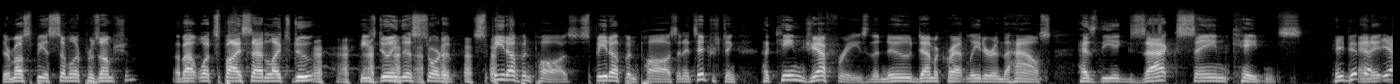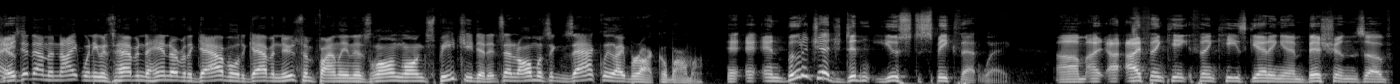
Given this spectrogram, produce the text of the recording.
There must be a similar presumption about what spy satellites do. He's doing this sort of speed up and pause, speed up and pause. And it's interesting. Hakeem Jeffries, the new Democrat leader in the House, has the exact same cadence. He did that. Yeah, just, he did that on the night when he was having to hand over the gavel to Gavin Newsom finally in his long, long speech he did. It sounded almost exactly like Barack Obama. And, and Buttigieg didn't used to speak that way. Um, I, I think he think he's getting ambitions of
